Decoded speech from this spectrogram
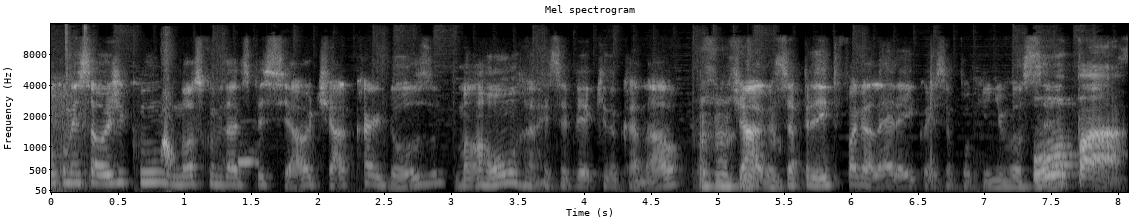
Vamos começar hoje com o nosso convidado especial, Thiago Cardoso. Uma honra receber aqui no canal. Thiago, se apresenta pra galera aí, conhecer um pouquinho de você. Opa,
